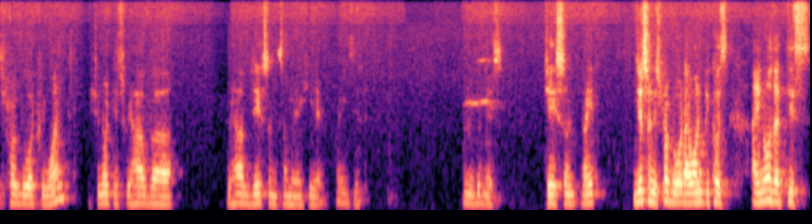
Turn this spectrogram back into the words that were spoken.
is probably what we want. If you notice, we have uh, we have JSON somewhere here. Where is it? Oh my goodness, JSON, right? JSON is probably what I want because I know that this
